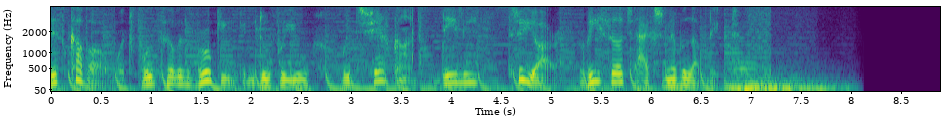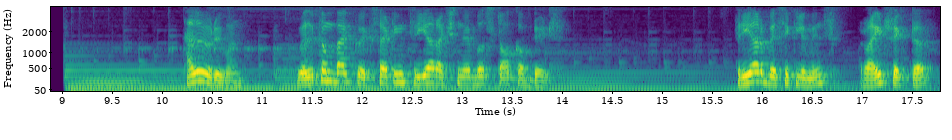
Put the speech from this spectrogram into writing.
Discover what full service broking can do for you with Sharekhan's daily 3R Research Actionable Update. Hello everyone, welcome back to exciting 3R Actionable Stock Updates. 3R basically means right sector,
